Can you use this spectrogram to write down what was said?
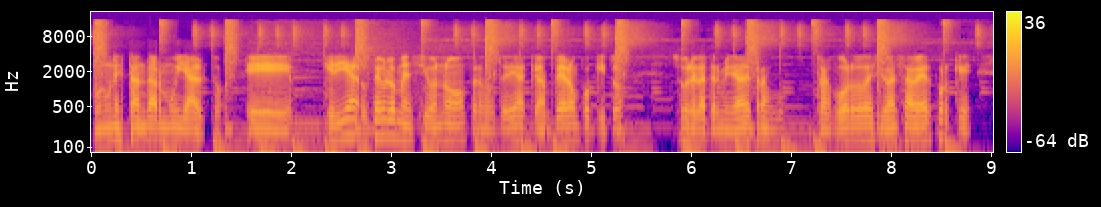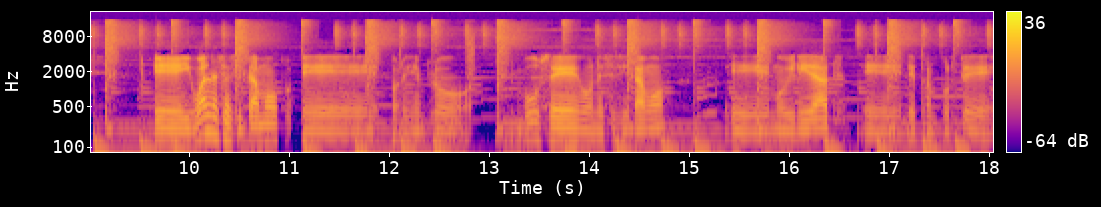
con un estándar muy alto. quería, usted me lo mencionó, pero me gustaría que ampliara un poquito sobre la terminal de transbordo de Ciudad Saber porque eh, igual necesitamos, eh, por ejemplo, buses o necesitamos eh, movilidad de transporte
